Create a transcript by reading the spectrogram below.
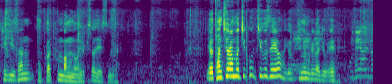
태기산 국가탐방로 이렇게 써져 있습니다. 이 단체로 한번 찍, 찍으세요. 여기 기념을 해가지고. 예. 오세요 일로.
